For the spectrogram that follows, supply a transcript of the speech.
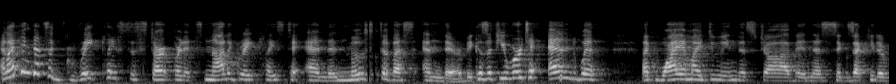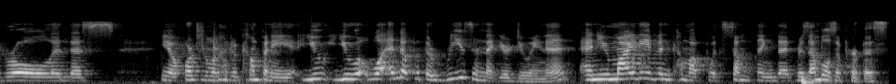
And i think that's a great place to start but it's not a great place to end. And most of us end there. Because if you were to end with like why am i doing this job in this executive role in this you know Fortune 100 company, you you will end up with a reason that you're doing it, and you might even come up with something that resembles a purpose.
